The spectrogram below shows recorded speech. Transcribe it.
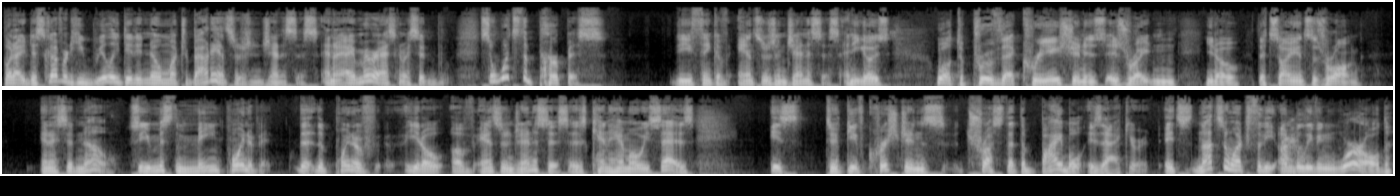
but I discovered he really didn't know much about answers in Genesis. And I, I remember asking him, I said, "So what's the purpose? Do you think of answers in Genesis?" And he goes, "Well, to prove that creation is is right and you know that science is wrong." And I said, "No. So you missed the main point of it the the point of you know of Genesis, as Ken Ham always says, is to give Christians trust that the Bible is accurate. It's not so much for the unbelieving world,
